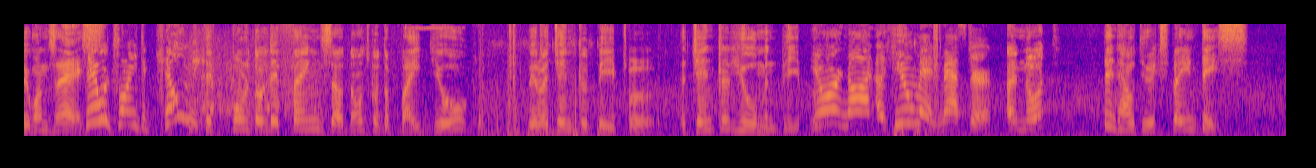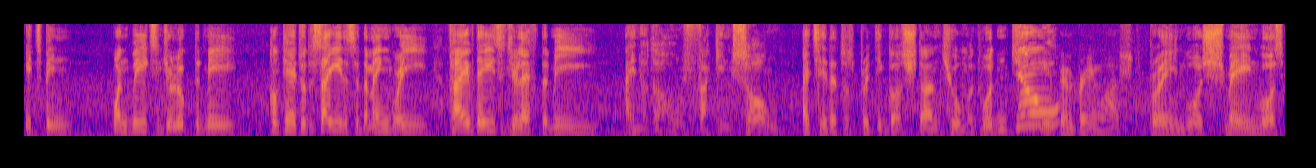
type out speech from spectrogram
everyone's ass. They were trying to kill me. They've pulled all their fangs out. No one's going to bite you. We're a gentle people. A gentle human people. You're not a human, Master. I'm not? Then how do you explain this? It's been one week since you looked at me. Cocked your head to the side and said I'm angry. Five days since you left at me. I know the whole fucking song. I'd say that was pretty gosh darn human, wouldn't you? You've been brainwashed. Brainwashed. Mainwashed.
